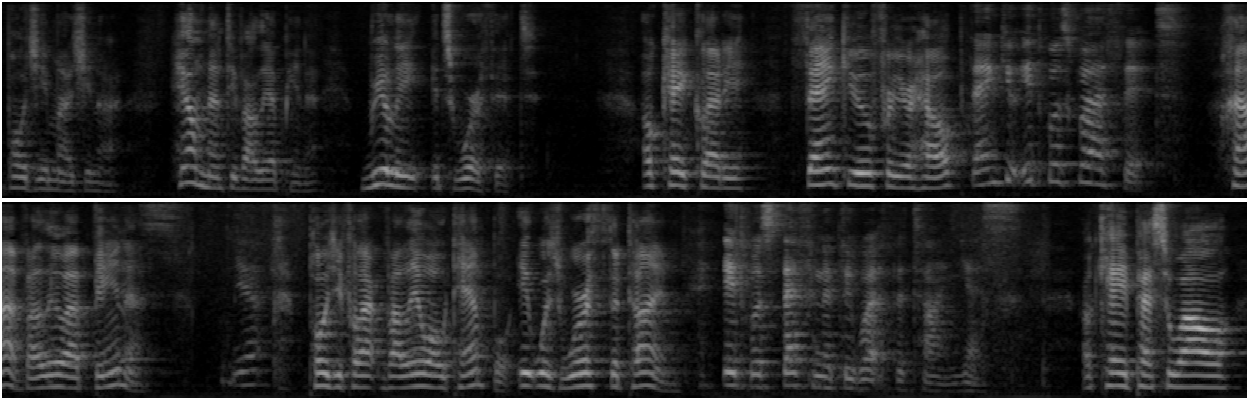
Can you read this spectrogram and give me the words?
pode imaginar. Realmente vale a pena. Really, it's worth it. Okay, Clary. Thank you for your help. Thank you. It was worth it. Ah, valeu a pena. Yeah. Pode falar valeu ao tempo. It was worth the time. It was definitely worth the time. Yes. Ok, pessoal.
